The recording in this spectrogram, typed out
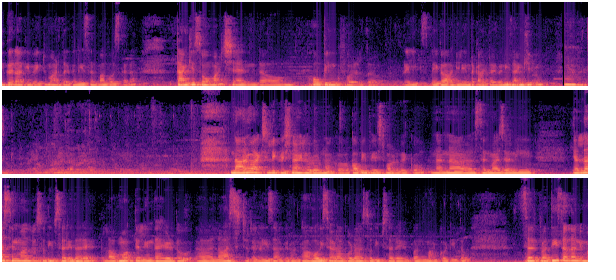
ಈಗರ್ ಆಗಿ ವೆಯ್ಟ್ ಮಾಡ್ತಾ ಇದ್ದೀನಿ ಈ ಸಿನಿಮಾಗೋಸ್ಕರ. Thank you so much and hoping for the release ಬೇಗ ಆಗಲಿ ಅಂತ ಕಾಯ್ತಾ ಇದ್ದೀನಿ. ಥ್ಯಾಂಕ್ ಯು ನಾನು ಆ್ಯಕ್ಚುಲಿ ಕೃಷ್ಣ ಹೇಳಿರೋರನ್ನ ಕಾಪಿ ಪೇಸ್ಟ್ ಮಾಡಬೇಕು. ನನ್ನ ಸಿನಿಮಾ ಜರ್ನಿ ಎಲ್ಲ ಸಿನಿಮಾದಲ್ಲೂ ಸುದೀಪ್ ಸರ್ ಇದ್ದಾರೆ. ಲವ್ ಮಾಕ್ಟೆಲಿಂದ ಹಿಡಿದು ಲಾಸ್ಟ್ ರಿಲೀಸ್ ಆಗಿರುವಂತಹ ಹೊಯ್ಸಳ ಕೂಡ ಸುದೀಪ್ ಸರೇ ಬಂದ್ ಮಾಡಿಕೊಟ್ಟಿದ್ದು. ಸರ್, ಪ್ರತಿ ಸಲ ನಿಮ್ಮ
